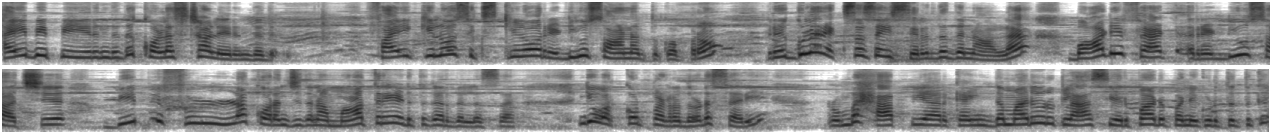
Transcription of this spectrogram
ஹை பிபி இருந்தது கொலஸ்ட்ரால் இருந்தது. Five kilo six kilo reduce ஆனதுக்கப்புறம் ரெகுலர் எக்ஸசைஸ் இருந்ததுனால பாடி ஃபேட் ரெடியூஸ் ஆச்சு. பிபி ஃபுல்லாக குறைஞ்சிது. நான் மாத்திரையே எடுத்துக்கிறது இல்லை சார் இங்கே ஒர்க் அவுட் பண்ணுறதோட சரி. ரொம்ப ஹாப்பியாக இருக்கேன். இந்த மாதிரி ஒரு கிளாஸ் ஏற்பாடு பண்ணி கொடுத்ததுக்கு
